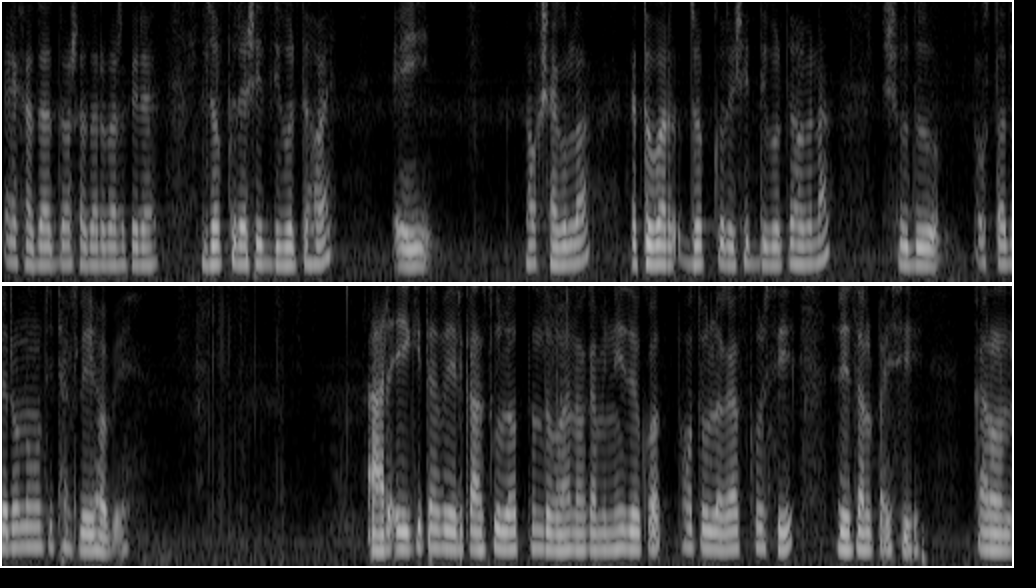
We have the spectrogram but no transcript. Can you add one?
এক হাজার, দশ হাজার বার করে জব করে সিদ্ধি করতে হয়, এই নকশাগুলো এতবার জব করে সিদ্ধি করতে হবে না, শুধু ওস্তাদের অনুমতি থাকলেই হবে। আর এই কিতাবের কাজগুলো অত্যন্ত ভয়ানক, আমি নিজে কতগুলো কাজ করছি, রেজাল্ট পাইছি। কারণ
